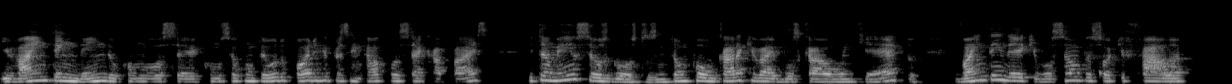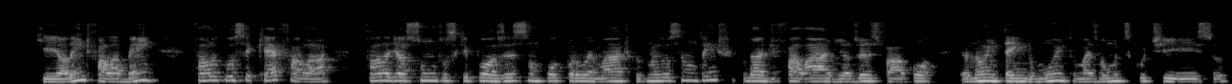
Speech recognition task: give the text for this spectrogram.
e vai entendendo como você, como seu conteúdo pode representar o que você é capaz e também os seus gostos. Então, pô, um cara que vai buscar o inquieto vai entender que você é uma pessoa que fala, que além de falar bem, fala o que você quer falar, fala de assuntos que, pô, às vezes são um pouco problemáticos, mas você não tem dificuldade de falar, de às vezes falar, pô, eu não entendo muito, mas vamos discutir isso.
